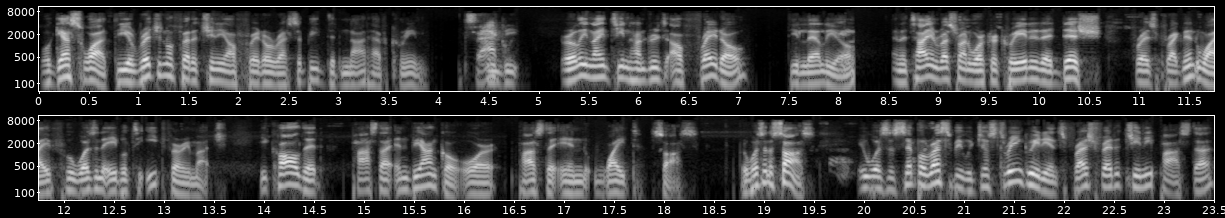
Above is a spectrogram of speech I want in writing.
Well, guess what? The original fettuccine alfredo recipe did not have cream. Exactly. In the early 1900s, Alfredo Di Lelio, an Italian restaurant worker, created a dish for his pregnant wife who wasn't able to eat very much. He called it pasta in bianco or pasta in white sauce. But it wasn't a sauce. It was a simple recipe with just three ingredients fresh fettuccine pasta,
